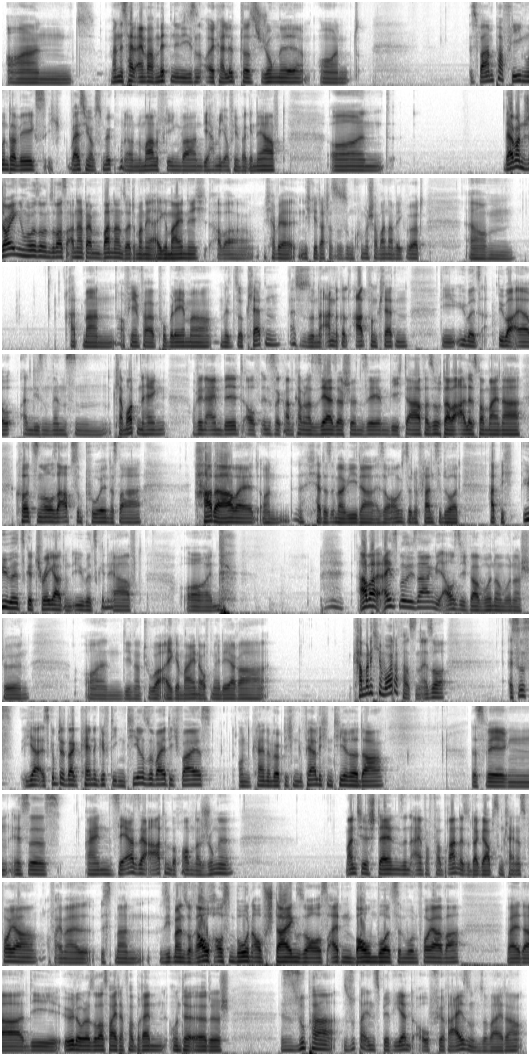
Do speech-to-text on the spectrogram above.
Und man ist halt einfach mitten in diesem Eukalyptus-Dschungel und es waren ein paar Fliegen unterwegs. Ich weiß nicht, ob es Mücken oder normale Fliegen waren. Die haben mich auf jeden Fall genervt. Und wenn man Jogginghose und sowas anhat beim Wandern, sollte man ja allgemein nicht. Aber ich habe ja nicht gedacht, dass es so ein komischer Wanderweg wird. Ähm, hat man auf jeden Fall Probleme mit so Kletten. Also so eine andere Art von Kletten, die überall an diesen ganzen Klamotten hängen auf dem einen Bild auf Instagram kann man das sehr, sehr schön sehen, wie ich da versucht habe, alles von meiner kurzen Hose abzupulen. Das war harte Arbeit und ich hatte es immer wieder. Also auch so eine Pflanze dort hat mich übelst getriggert und übelst genervt. Und aber eins muss ich sagen, die Aussicht war wunderschön. Und die Natur allgemein auf Madeira kann man nicht in Worte fassen. Also es ist, ja, es gibt ja da keine giftigen Tiere, soweit ich weiß, und keine wirklichen gefährlichen Tiere da. Deswegen ist es ein sehr, sehr atemberaubender Dschungel. Manche Stellen sind einfach verbrannt, also da gab es ein kleines Feuer. Auf einmal ist man, sieht man so Rauch aus dem Boden aufsteigen, so aus alten Baumwurzeln, wo ein Feuer war, weil da die Öle oder sowas weiter verbrennen unterirdisch. Super, super inspirierend auch für Reisen und so weiter,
